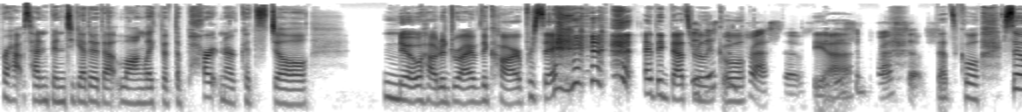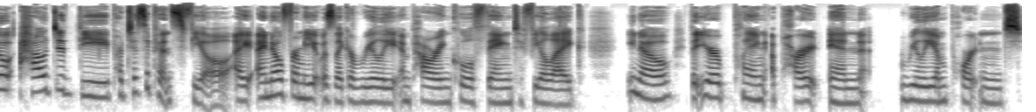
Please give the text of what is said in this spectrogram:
perhaps hadn't been together that long, like that the partner could still know how to drive the car per se. I think that's really cool. Impressive. Yeah, it is impressive. That's cool. So, how did the participants feel? I, I know for me, it was like a really empowering, cool thing to feel like, you know, that you're playing a part in really important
